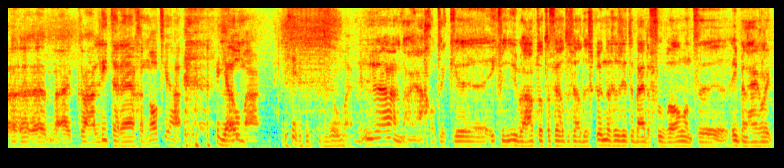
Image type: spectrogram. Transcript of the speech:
eh, eh, qua literair genot, ja. Ja. Wel maar. Maar. Ja, nou ja, god, ik, eh, ik vind überhaupt dat er veel te veel deskundigen zitten bij de voetbal. Want eh, ik ben eigenlijk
